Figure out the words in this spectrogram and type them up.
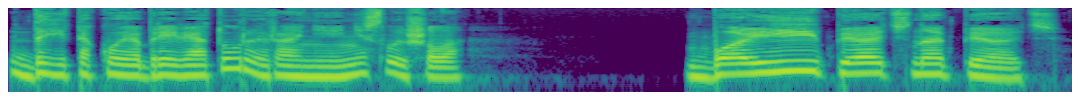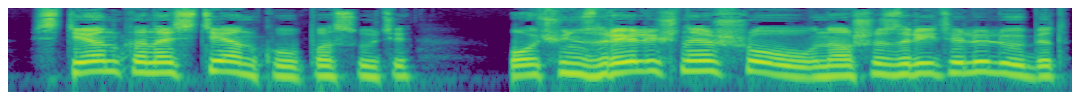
да и такой аббревиатуры ранее не слышала. «Бои пять на пять. Стенка на стенку, по сути. Очень зрелищное шоу, наши зрители любят.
